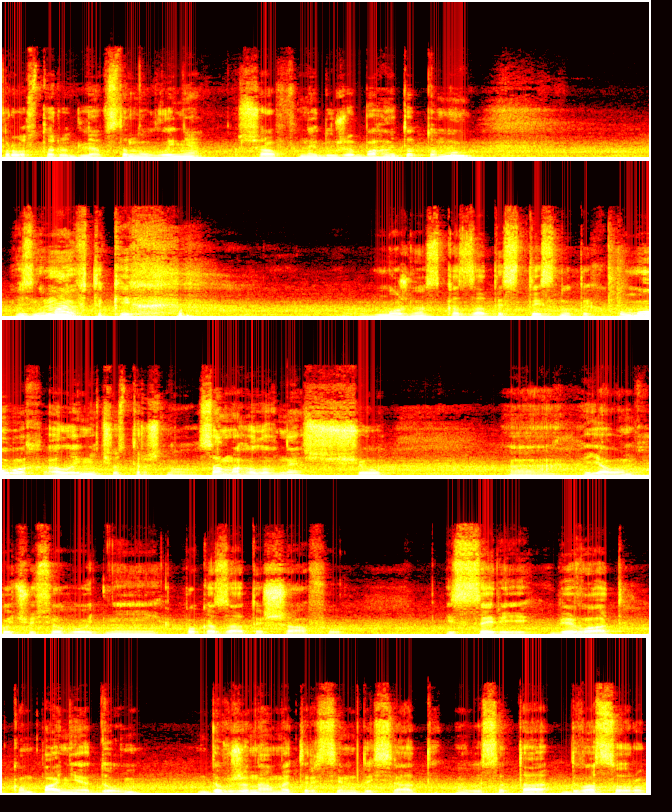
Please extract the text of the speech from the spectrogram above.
простору для встановлення шаф не дуже багато, тому знімаю в таких, можна сказати, стиснутих умовах, але нічого страшного. Саме головне, що Я вам хочу сьогодні показати шафу із серії Vivat, компанія Дом, довжина 1,70 м, висота 2,40 м.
